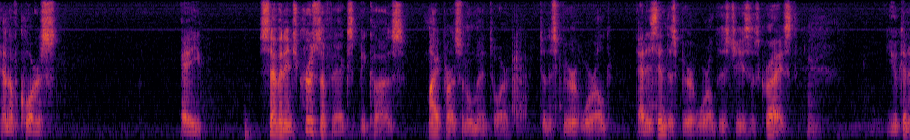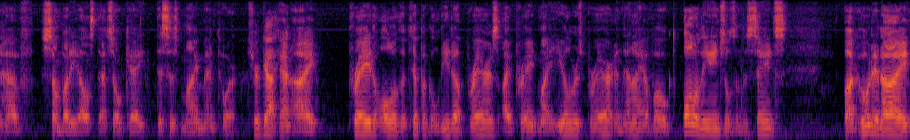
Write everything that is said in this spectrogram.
and of course, a seven inch crucifix because my personal mentor to the spirit world that is in the spirit world is Jesus Christ. Mm. You can have somebody else, that's okay. This is my mentor. It's your guy. And I prayed all of the typical lead up prayers. I prayed my healer's prayer, and then I evoked all of the angels and the saints. But who did I?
